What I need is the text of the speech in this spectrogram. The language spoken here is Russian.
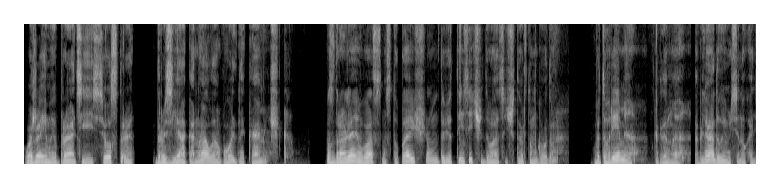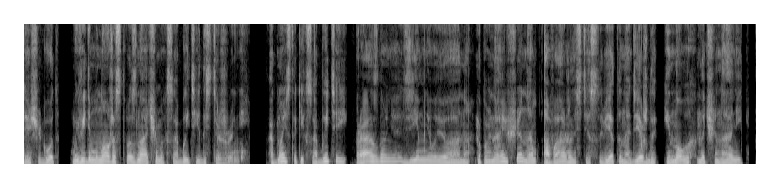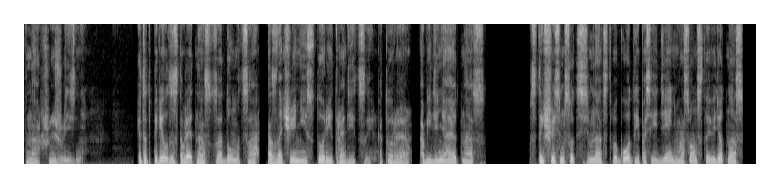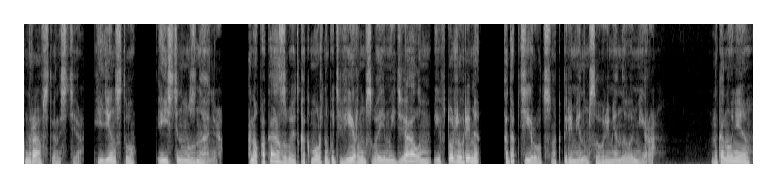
уважаемые братья и сестры, друзья канала «Вольный каменщик». Поздравляем вас с наступающим 2024 годом. В это время, когда мы оглядываемся на уходящий год, мы видим множество значимых событий и достижений. Одно из таких событий – празднование зимнего Иоанна, напоминающее нам о важности света, надежды и новых начинаний в нашей жизни. Этот период заставляет нас задуматься о значении истории и традиций, которые объединяют нас. С 1717 года и по сей день масонство ведет нас к нравственности, единству и истинному знанию. Оно показывает, как можно быть верным своим идеалам и в то же время адаптироваться к переменам современного мира. Накануне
